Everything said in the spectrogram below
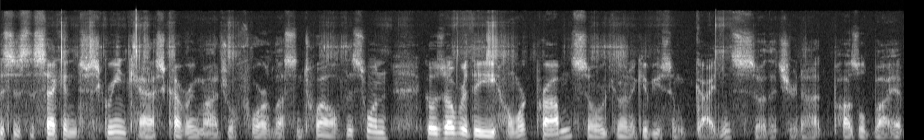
This is the second screencast covering Module 4, Lesson 12. This one goes over the homework problems, so we're going to give you some guidance so that you're not puzzled by it.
